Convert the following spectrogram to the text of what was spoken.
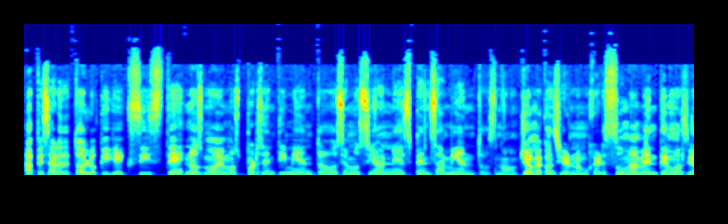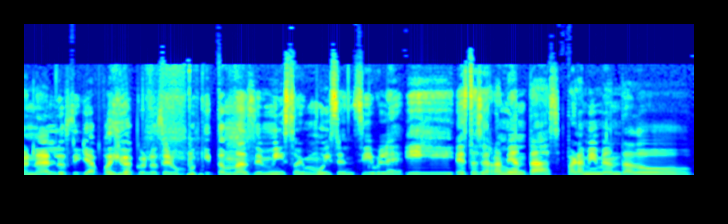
a pesar de todo lo que ya existe, nos movemos por sentimientos, emociones, pensamientos, ¿no? Yo me considero una mujer sumamente emocional, Lucy ya ha podido conocer un poquito más de mí, soy muy sensible y estas herramientas para mí me han dado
